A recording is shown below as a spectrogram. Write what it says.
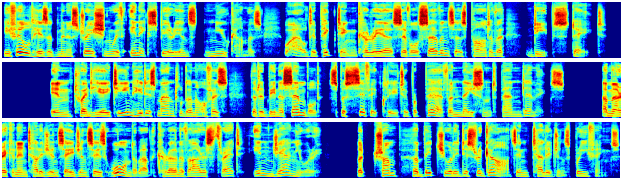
He filled his administration with inexperienced newcomers, while depicting career civil servants as part of a deep state. In 2018, he dismantled an office that had been assembled specifically to prepare for nascent pandemics. American intelligence agencies warned about the coronavirus threat in January, but Trump habitually disregards intelligence briefings.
